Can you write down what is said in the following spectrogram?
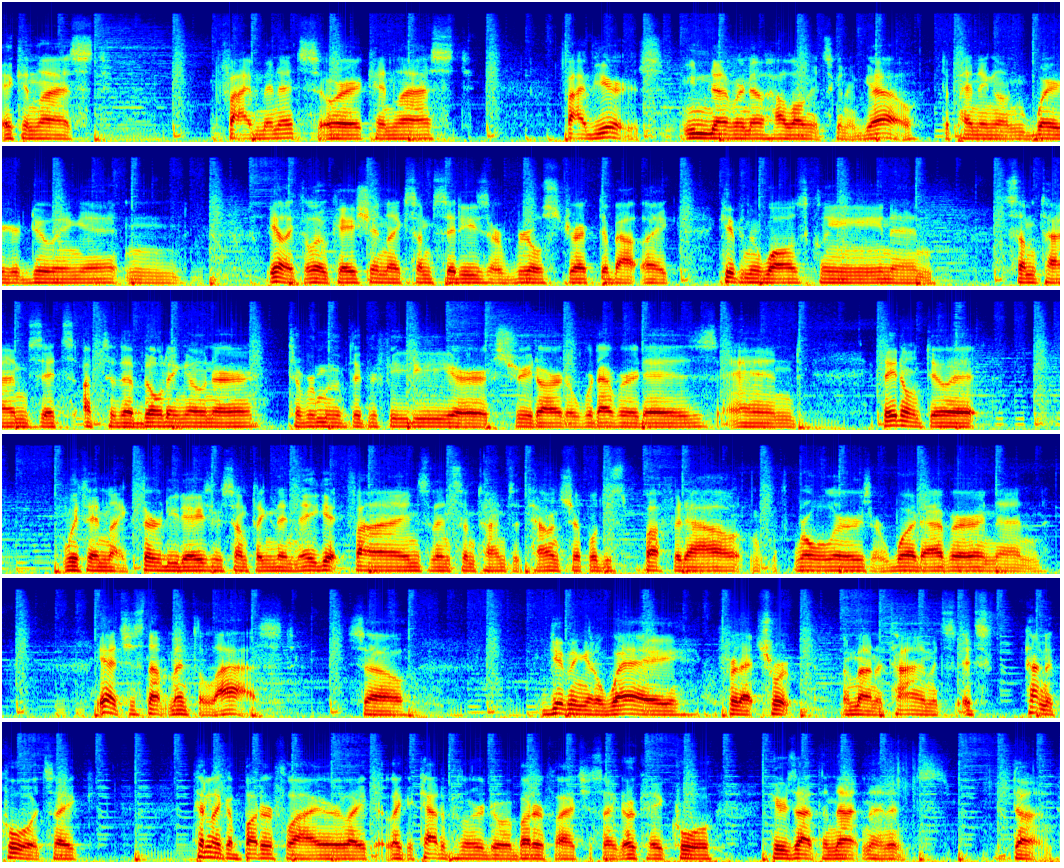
It can last five minutes or it can last five years. You never know how long it's gonna go, depending on where you're doing it and yeah, like the location. Like some cities are real strict about like keeping their walls clean and sometimes it's up to the building owner to remove the graffiti or street art or whatever it is and if they don't do it within like 30 days or something then they get fines then sometimes the township will just buff it out with rollers or whatever and then yeah it's just not meant to last so giving it away for that short amount of time, it's it's kind of cool. It's like kind of like a butterfly or like like a caterpillar to a butterfly. It's just like okay, cool. Here's that, then that, and then it's done.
